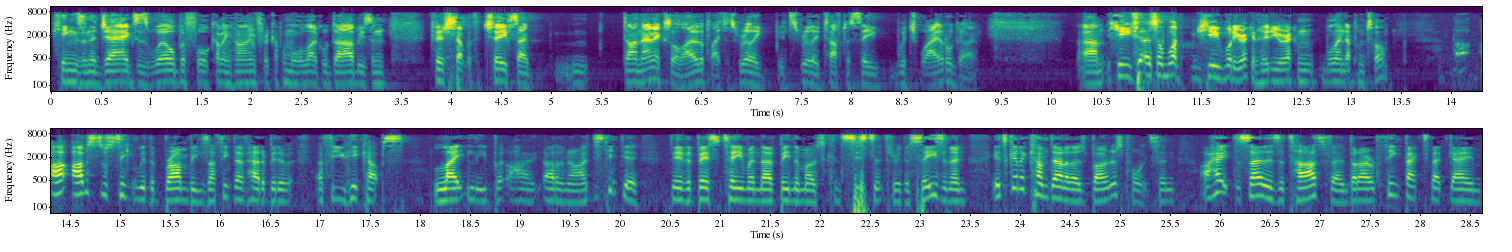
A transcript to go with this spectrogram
Kings and the Jags as well before coming home for a couple more local derbies and finish up with the Chiefs. So mm, dynamics all over the place. It's really it's really tough to see which way it'll go. Um, Hugh, so what Hugh? What do you reckon? Who do you reckon will end up on top? I, I'm still sticking with the Brumbies. I think they've had a bit of a few hiccups lately, but I, I don't know. I just think they're, they're the best team and they've been the most consistent through the season. And it's going to come down to those bonus points. And I hate to say there's a Tahs fan, but I think back to that game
